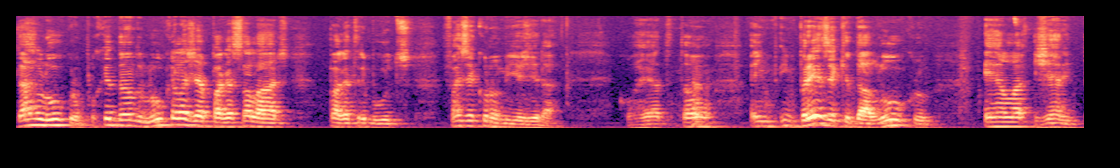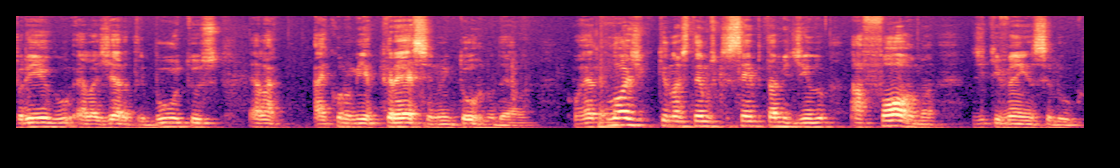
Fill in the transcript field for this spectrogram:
dar lucro, porque dando lucro ela já paga salários, paga tributos, faz a economia girar, correto? Então, a em- empresa que dá lucro, ela gera emprego, ela gera tributos, ela, a economia cresce no entorno dela, Correto? Lógico que nós temos que sempre estar medindo a forma de que vem esse lucro.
